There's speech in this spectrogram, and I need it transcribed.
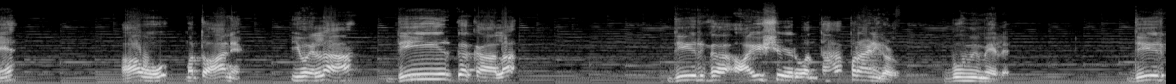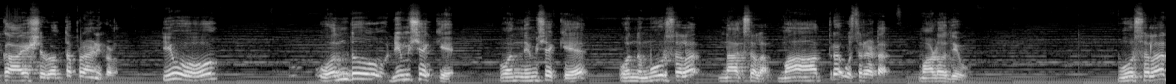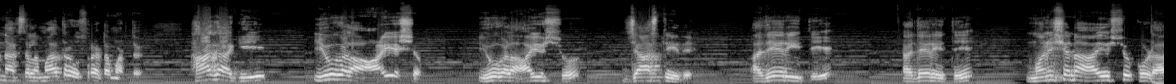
ಹಾವು ಮತ್ತು ಆನೆ, ಇವೆಲ್ಲ ದೀರ್ಘಕಾಲ ದೀರ್ಘ ಆಯುಷ್ಯ ಇರುವಂತಹ ಪ್ರಾಣಿಗಳು ಭೂಮಿ ಮೇಲೆ. ದೀರ್ಘ ಆಯುಷ್ಯ ಇರುವಂಥ ಪ್ರಾಣಿಗಳು. ಇವು ಒಂದು ನಿಮಿಷಕ್ಕೆ ಒಂದು ನಿಮಿಷಕ್ಕೆ ಒಂದು ಮೂರು ಸಲ, ನಾಲ್ಕು ಸಲ ಮಾತ್ರ ಉಸಿರಾಟ ಮಾಡೋದಿವು ಮೂರು ಸಲ, ನಾಲ್ಕು ಸಲ ಮಾತ್ರ ಉಸಿರಾಟ ಮಾಡ್ತವೆ. ಹಾಗಾಗಿ ಇವುಗಳ ಆಯುಷ್ಯ, ಇವುಗಳ ಆಯುಷ್ಯು ಜಾಸ್ತಿ ಇದೆ. ಅದೇ ರೀತಿ ಅದೇ ರೀತಿ ಮನುಷ್ಯನ ಆಯುಷ್ಯು ಕೂಡ,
